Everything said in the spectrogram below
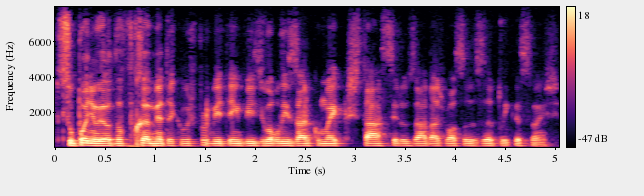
suponho eu, da ferramenta que vos permitem visualizar como é que está a ser usada as vossas aplicações?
